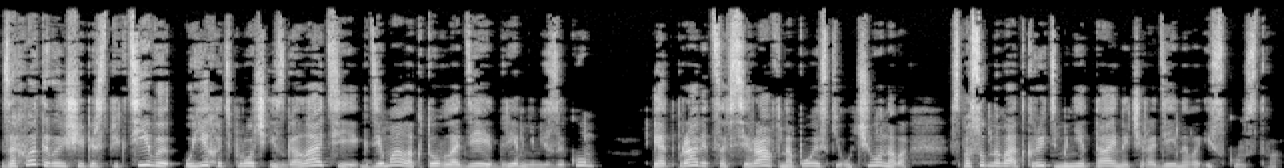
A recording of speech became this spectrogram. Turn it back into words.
Захватывающие перспективы уехать прочь из Галатии, где мало кто владеет древним языком, и отправиться в Сераф на поиски ученого, способного открыть мне тайны чародейного искусства.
